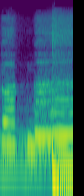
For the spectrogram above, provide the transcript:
กลับมา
